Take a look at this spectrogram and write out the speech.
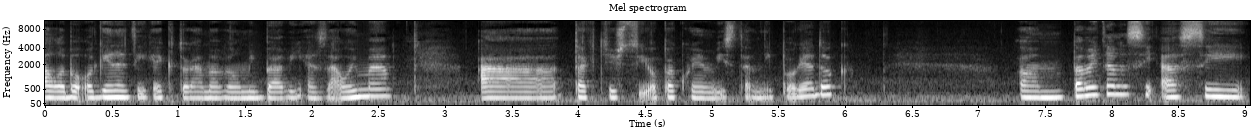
alebo o genetike, ktorá ma veľmi baví a zaujíma a taktiež si opakujem výstavný poriadok. Um, pamätám si asi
